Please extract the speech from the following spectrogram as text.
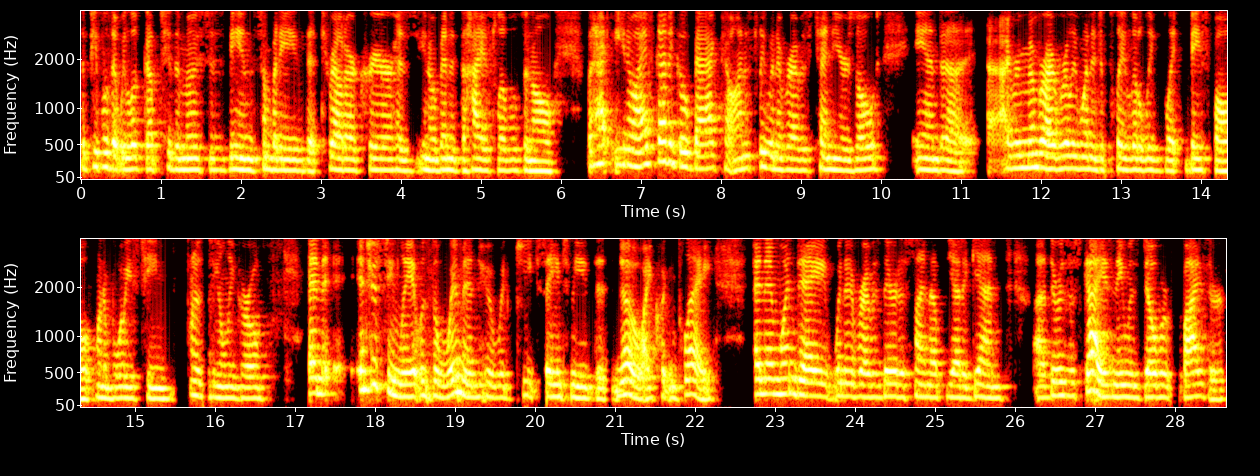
the people that we look up to the most as being somebody that throughout our career has you know been at the highest levels and all. But I, you know, I've got to go back to honestly whenever I was ten years old and uh, I remember I really wanted to play Little League baseball on a boys' team. I was the only girl. And interestingly, it was the women who would keep saying to me that no, I couldn't play. And then one day, whenever I was there to sign up yet again, uh, there was this guy. His name was Delbert Beiser.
